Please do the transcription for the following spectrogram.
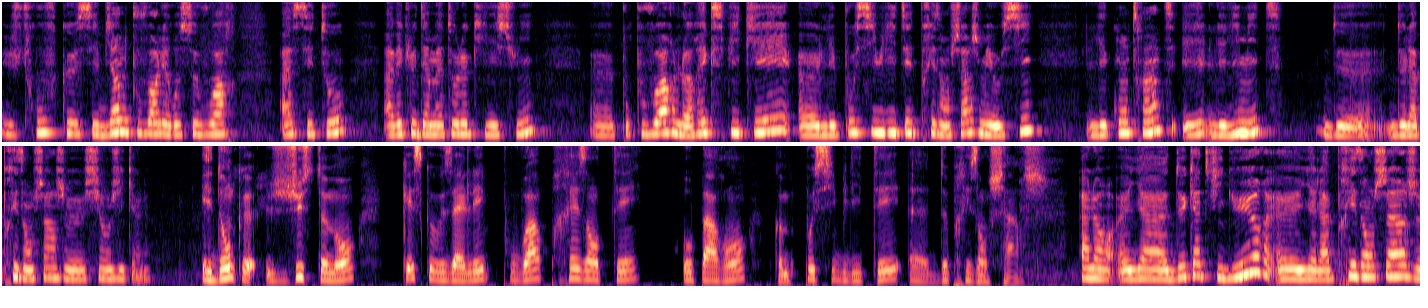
Et je trouve que c'est bien de pouvoir les recevoir assez tôt avec le dermatologue qui les suit euh, pour pouvoir leur expliquer euh, les possibilités de prise en charge, mais aussi les contraintes et les limites de, de la prise en charge chirurgicale. Et donc, justement, qu'est-ce que vous allez pouvoir présenter aux parents comme possibilité euh, de prise en charge Alors, euh, il y a deux cas de figure. Euh, il y a la prise en charge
